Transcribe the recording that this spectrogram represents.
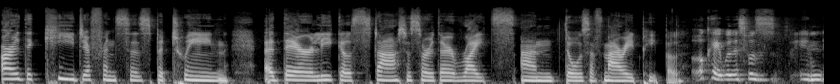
are the key differences between uh, their legal status or their rights and those of married people? Okay. Well, this was in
